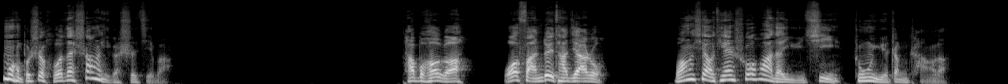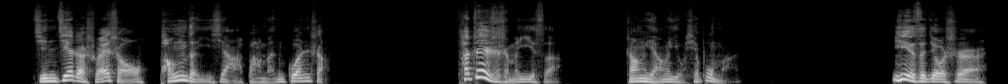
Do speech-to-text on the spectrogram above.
莫不是活在上一个世纪吧？”他不合格，我反对他加入。王啸天说话的语气终于正常了。紧接着甩手，砰的一下把门关上。他这是什么意思？张扬有些不满。意思就是，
